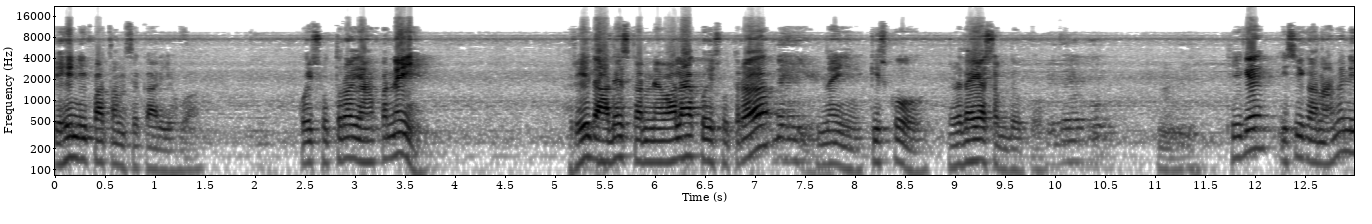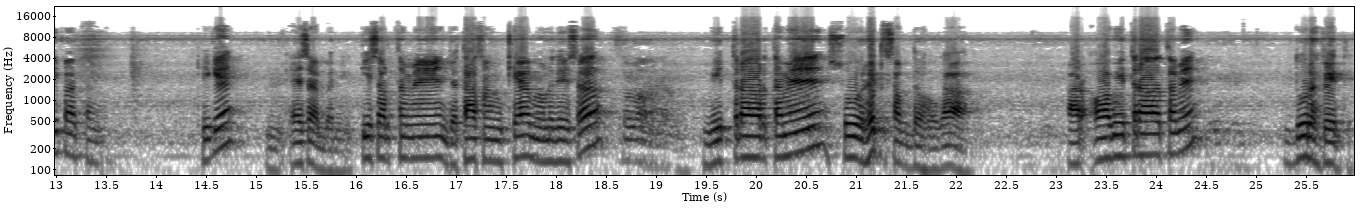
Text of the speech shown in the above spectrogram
यही निपातन से कार्य हुआ। कोई सूत्र यहाँ पर नहीं है। हृद आदेश करने वाला कोई सूत्र नहीं है। नहीं है। किसको? हृदय शब्दों को। ठीक है? इसी का नाम है निपातन। ठीक है? हम्म, ऐसा बनी। किस अर्थ में? जथा संख्या मनुदेश मित्र अर्थ में सुहृत शब्द होगा। और अमित्र अर्थ में दुर्हृत।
